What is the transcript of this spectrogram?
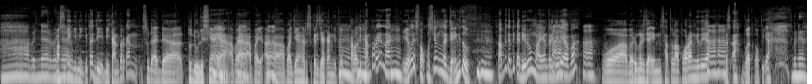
Ah bener bener Maksudnya gini, kita di di kantor kan sudah ada to do listnya ya, apa ya, apa a- apa aja yang harus dikerjakan gitu. Kalau di kantor enak, ya wes fokusnya ngerjain itu. Tapi ketika di rumah yang terjadi apa? Wah, baru ngerjain satu laporan gitu ya. Terus ah buat kopi ah, bener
